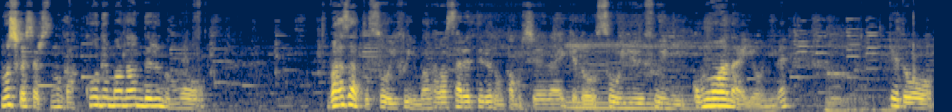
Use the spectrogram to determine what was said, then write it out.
もしかしたらその学校で学んでるのもわざとそういうふうに学ばされてるのかもしれないけどうん。そういうふうに思わないようにね。けど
